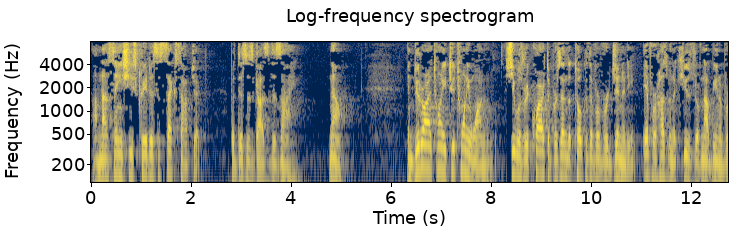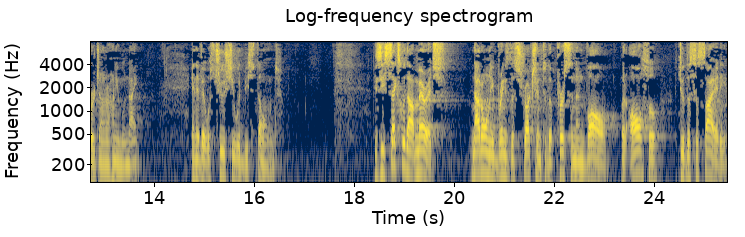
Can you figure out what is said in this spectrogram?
I'm not saying she's created as a sex object, but this is God's design. Now, in Deuteronomy 22 21, she was required to present the tokens of her virginity if her husband accused her of not being a virgin on her honeymoon night. And if it was true, she would be stoned. You see, sex without marriage not only brings destruction to the person involved, but also to the society.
